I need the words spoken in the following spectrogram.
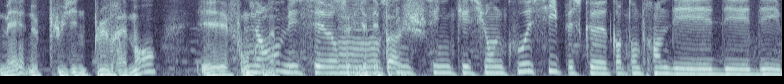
mais ne cuisinent plus vraiment et font Non, a- mais c'est une, question de coût aussi, parce que quand on prend des, des, des,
